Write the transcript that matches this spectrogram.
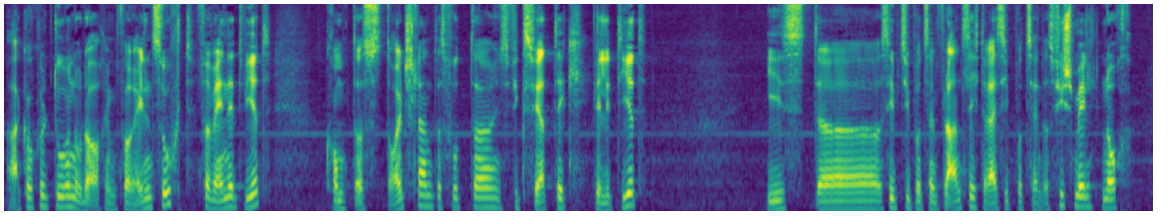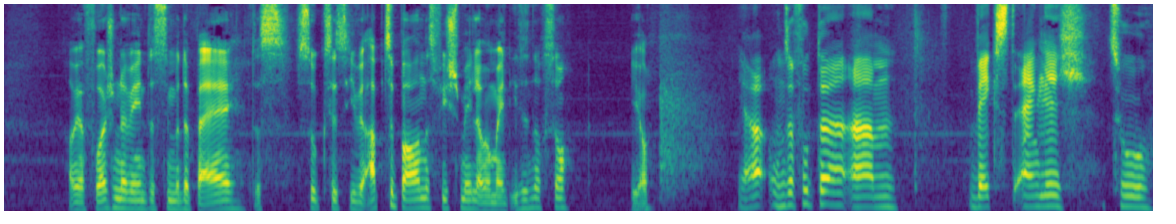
Aquakulturen oder auch in Forellenzucht verwendet wird. Kommt aus Deutschland das Futter, ist fixfertig, pelletiert, ist äh, 70% pflanzlich, 30% aus Fischmehl noch. Habe ich ja vorher schon erwähnt, da sind wir dabei, das sukzessive abzubauen, das Fischmehl, aber im Moment ist es noch so. Ja. Ja, unser Futter ähm, wächst eigentlich zu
